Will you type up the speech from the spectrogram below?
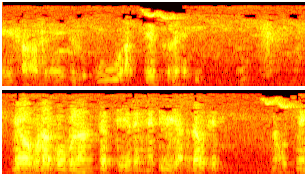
මේ ශාසනයට ලොකු අර්ථයක් කළ හැකි. මේව ගොඩක් ඕගලන්ට තේරෙන්නේ නැති වෙයි අද දවසේදී. නමුත් මේ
